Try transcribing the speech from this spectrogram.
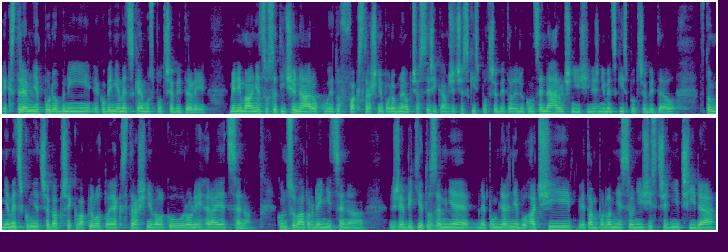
extrémně podobný jakoby německému spotřebiteli. Minimálně co se týče nároku, je to fakt strašně podobné. Občas si říkám, že český spotřebitel je dokonce náročnější než německý spotřebitel. V tom Německu mě třeba překvapilo to, jak strašně velkou roli hraje cena. Koncová prodejní cena, že byť je to země nepoměrně bohatší, je tam podle mě silnější střední třída,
